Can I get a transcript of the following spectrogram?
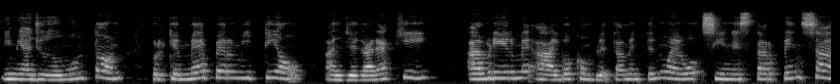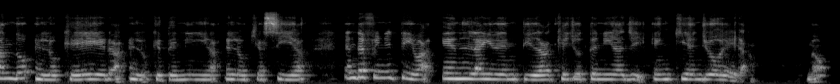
Y me ayudó un montón porque me permitió al llegar aquí abrirme a algo completamente nuevo sin estar pensando en lo que era, en lo que tenía, en lo que hacía, en definitiva, en la identidad que yo tenía allí, en quién yo era, ¿no?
